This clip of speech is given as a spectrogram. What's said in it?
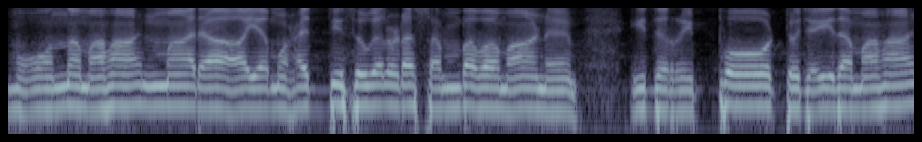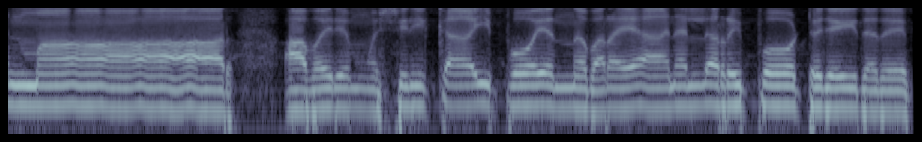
മൂന്ന് മഹാന്മാരായ മുഹദ്ദിസുകളുടെ സംഭവമാണ്. ഇത് റിപ്പോർട്ട് ചെയ്ത മഹാന്മാർ അവർ മുഷിരിക്കായി പോയെന്ന് പറയാനല്ല റിപ്പോർട്ട് ചെയ്തത്.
